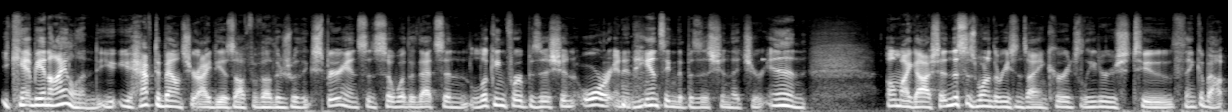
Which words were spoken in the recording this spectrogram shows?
you can't be an island. You, you have to bounce your ideas off of others with experience. And so whether that's in looking for a position or in mm-hmm. enhancing the position that you're in, oh my gosh. And this is one of the reasons I encourage leaders to think about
